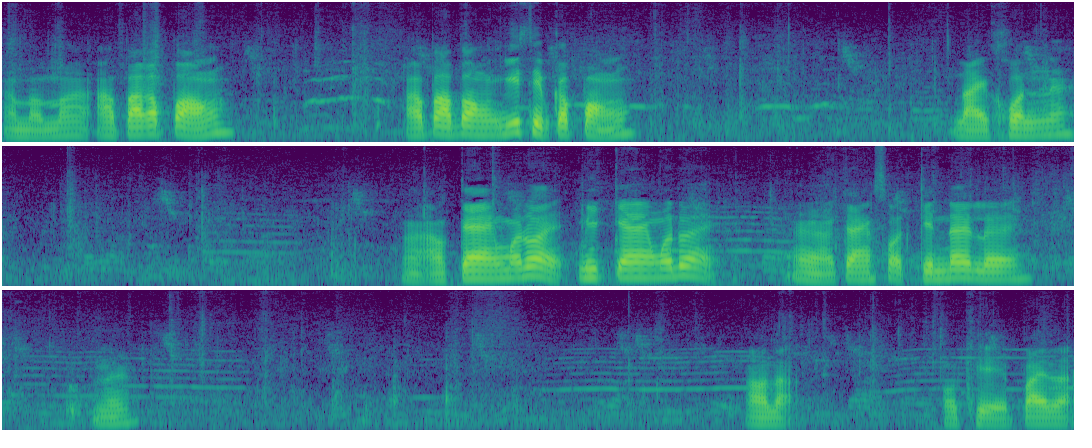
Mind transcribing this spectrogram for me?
เอามาม่าเอาปลากระป๋อง เอาปลากระป๋องยี่สิบกระป๋อง หลายคนนะเอาแกงมาด้วย มีแกงมาด้วยเออแกงสดกินได้เลยนะเอาละโอเคไปละ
